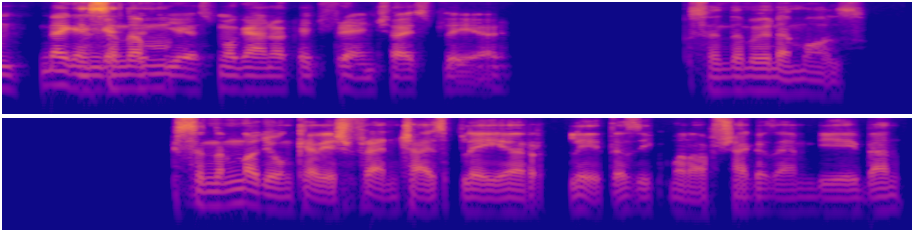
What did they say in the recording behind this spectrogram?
megengedheti szerintem, ezt magának egy franchise player. Szerintem ő nem az. Szerintem nagyon kevés franchise player létezik manapság az NBA-ben.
